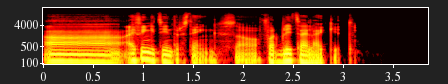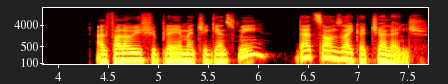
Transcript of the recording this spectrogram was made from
uh, I think it's interesting. So for Blitz, I like it. I'll follow if you play a match against me. That sounds like a challenge.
